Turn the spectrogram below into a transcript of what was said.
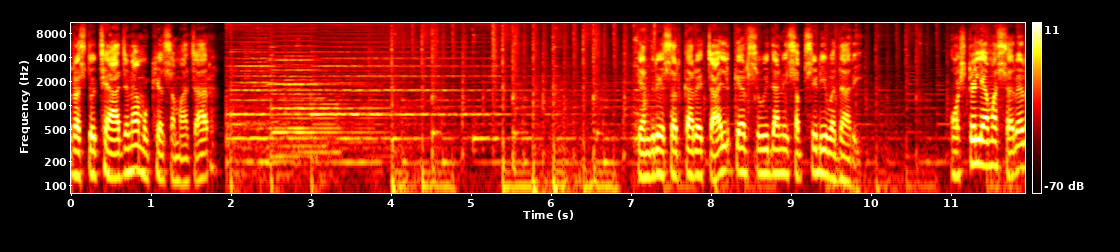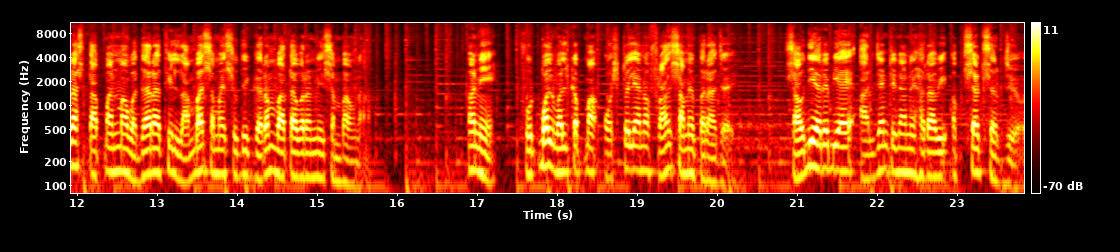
પ્રસ્તુત છે આજના મુખ્ય સમાચાર. કેન્દ્રીય સરકારે ચાઇલ્ડ કેર સુવિધાની સબસિડી વધારી. ઓસ્ટ્રેલિયામાં સરેરાશ તાપમાનમાં વધારાથી લાંબા સમય સુધી ગરમ વાતાવરણની સંભાવના. અને ફૂટબોલ વર્લ્ડ કપમાં ઓસ્ટ્રેલિયાનો ફ્રાન્સ સામે પરાજય. સાઉદી અરેબિયાએ આર્જેન્ટિનાને હરાવી અપસેટ સર્જ્યો.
